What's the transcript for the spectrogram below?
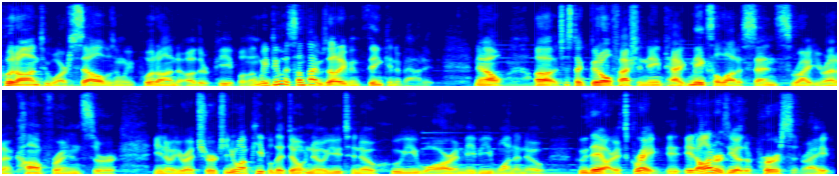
put onto ourselves and we put onto other people. And we do it sometimes without even thinking about it. Now, uh, just a good old-fashioned name tag makes a lot of sense, right? You're at a conference or you know you're at church, and you want people that don't know you to know who you are, and maybe you want to know who they are. It's great. It, it honors the other person, right?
